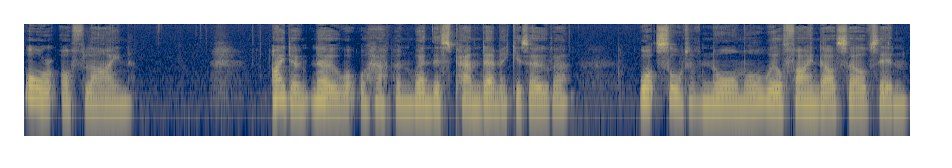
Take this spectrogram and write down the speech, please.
or offline. I don't know what will happen when this pandemic is over, what sort of normal we'll find ourselves in,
